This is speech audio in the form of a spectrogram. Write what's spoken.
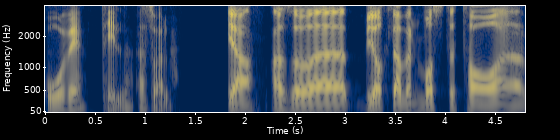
HV till SHL. Ja, alltså eh, Björklöven måste ta, eh,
